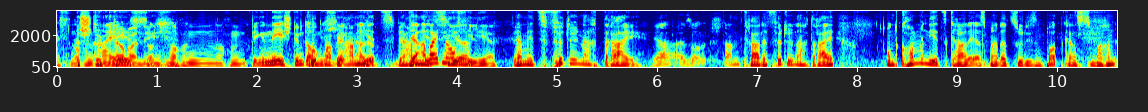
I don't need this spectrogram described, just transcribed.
essen noch Das ein stimmt Eis aber nicht. und noch ein, noch ein Ding. Nee, stimmt auch Guck nicht. mal, wir Hier- haben also, jetzt, wir haben arbeiten jetzt hier, auch viel hier. Wir haben jetzt Viertel nach drei. Ja, also stand gerade Viertel nach drei und kommen jetzt gerade erstmal dazu, diesen Podcast zu machen.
